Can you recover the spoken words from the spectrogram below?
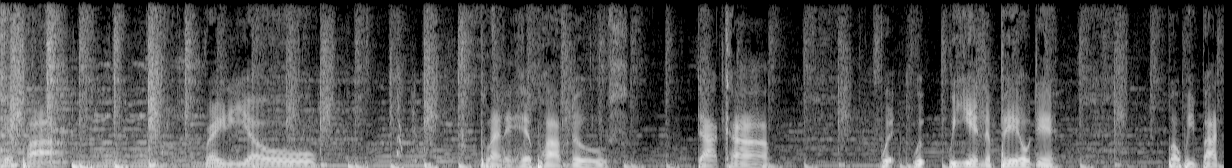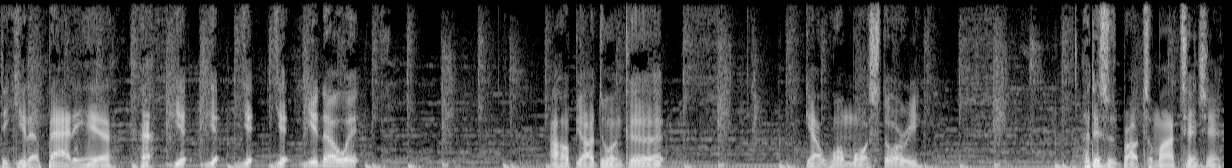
Hip Hop Radio, Planet Hip Hop News.com. We, we, we in the building, but we about to get up out of here. yeah, yeah, yeah, yeah, you know it. I hope y'all doing good. Got one more story. This was brought to my attention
